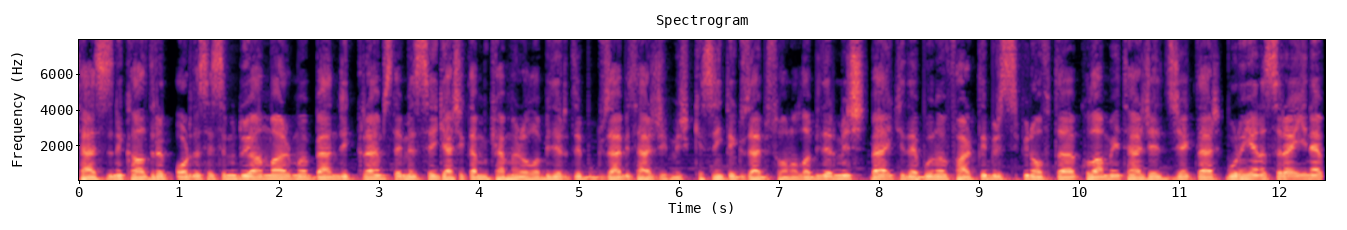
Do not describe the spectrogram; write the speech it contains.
telsizini kaldırıp orada sesimi duyan var mı? Ben Rick Grimes demesi gerçekten mükemmel olabilirdi. Bu güzel bir tercihmiş. Kesinlikle güzel bir son olabilirmiş. Belki de bunu farklı bir spin-off'ta kullanmayı tercih edecekler. Bunun yanı sıra yine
